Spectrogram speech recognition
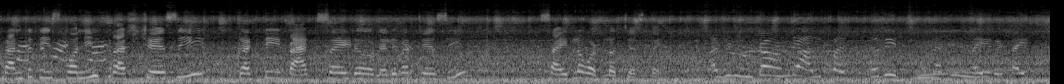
ఫ్రంట్ తీసుకొని క్రష్ చేసి గట్టి బ్యాక్ సైడ్ డెలివర్ చేసి సైడ్లో వడ్లు వచ్చేస్తాయి. అది ఉంటా ఉంది అది పెద్దది చిన్నది టైర్ టైర్స్.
